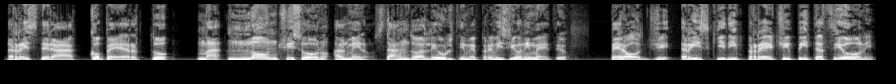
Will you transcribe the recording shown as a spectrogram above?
resterà coperto, ma non ci sono, almeno stando alle ultime previsioni meteo, per oggi rischi di precipitazioni,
